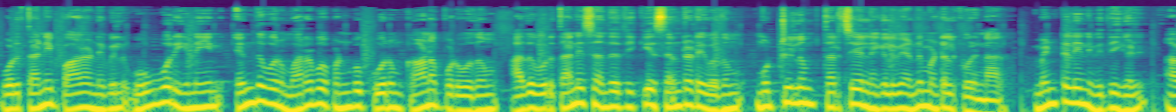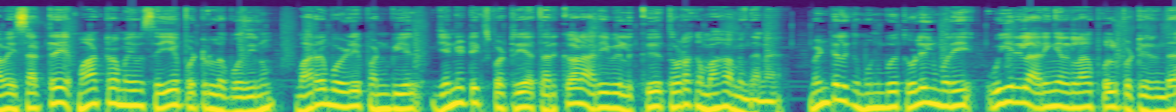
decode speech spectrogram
ஒரு தனி பாலணுவில் ஒவ்வொரு இணையின் எந்த ஒரு மரபு பண்பு கூறும் காணப்படுவதும் அது ஒரு தனி சந்ததிக்கு சென்றடைவதும் முற்றிலும் தற்செயல் நிகழ்வு என்று மெண்டல் கூறினார். மெண்டலின் விதிகள் அவை சற்றே மாற்றமைவு செய்யப்பட்டுள்ள போதிலும் மரபொழி பண்பியல் ஜெனடிக்ஸ் பற்றிய தற்கால அறிவியலுக்கு தொடக்கமாக அமைந்தன. மெண்டலுக்கு முன்பு தொழில்முறை உயிரியல் அறிஞர்களாக புகழ்பெற்றிருந்த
